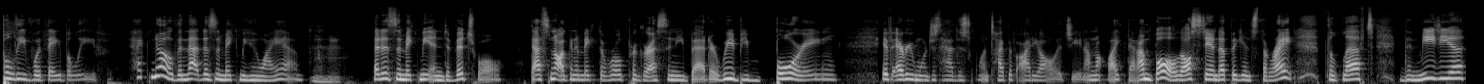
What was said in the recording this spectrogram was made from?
believe what they believe. Heck no, then that doesn't make me who I am. That doesn't make me individual. That's not going to make the world progress any better. We'd be boring if everyone just had this one type of ideology. And I'm not like that. I'm bold. I'll stand up against the right, the left, the media,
